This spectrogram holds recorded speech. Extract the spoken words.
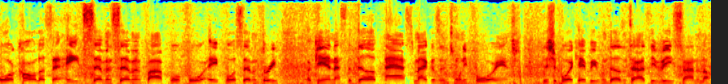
or call us at 877-544-8473. Again, that's the Dub Azzsmackas in 24 inch. This your boy KB from Tires TV signing off.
